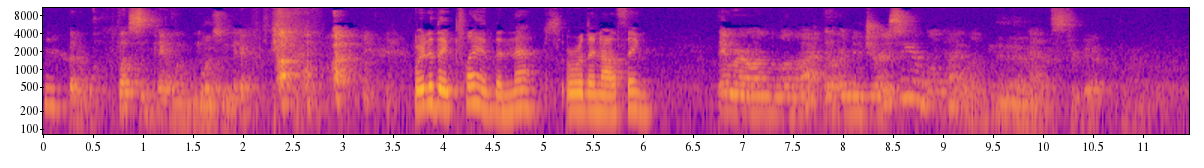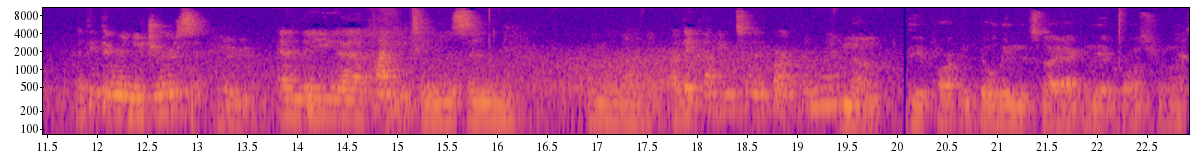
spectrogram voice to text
Yeah. But it wasn't there when we Wasn't. there. Where did they play? The Nets, or were they not a thing? They were on Long Island, or New Jersey or Long Island? the Yeah, I Nets. forget, uh, I think they were in New Jersey. maybe. And the uh, hockey team was in on Long Island. Are they coming to Barclay now? No, the apartment building that's diagonally across from us.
